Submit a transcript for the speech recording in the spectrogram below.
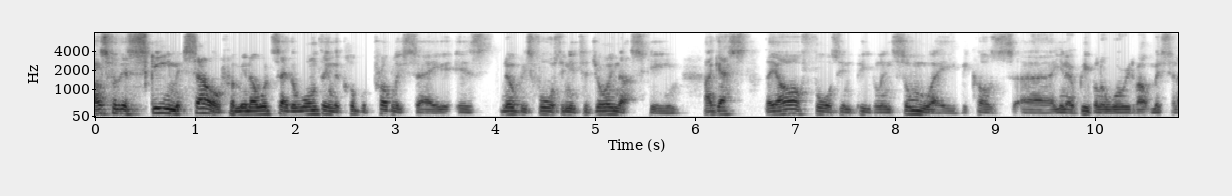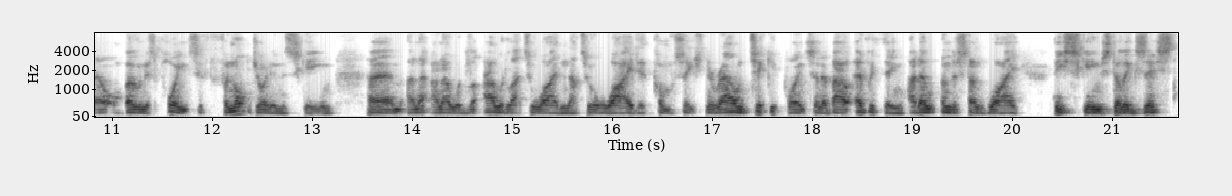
as for this scheme itself, I mean, I would say the one thing the club would probably say is nobody's forcing you to join that scheme. I guess they are forcing people in some way because, uh, you know, people are worried about missing out on bonus points if, for not joining the scheme. Um, and, and I would I would like to widen that to a wider conversation around ticket points and about everything. I don't understand why these schemes still exist.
